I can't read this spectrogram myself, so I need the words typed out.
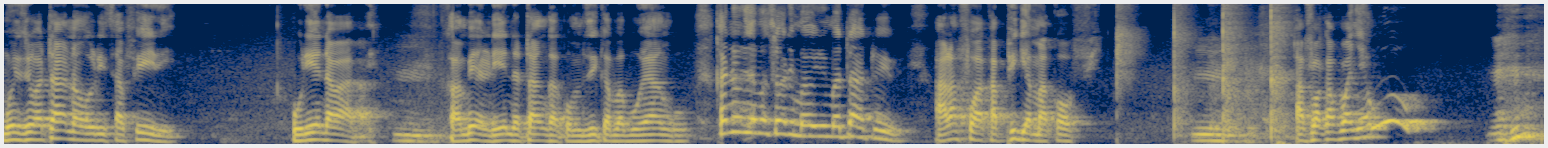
mwezi wa tano ulisafiri. Ulienda wapi? Mm. Nikamwambia nilienda Tanga kumzika babu yangu. Kaniuliza maswali mawili matatu hivi. Alafu akapiga makofi. Mm. afu akafanya yani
